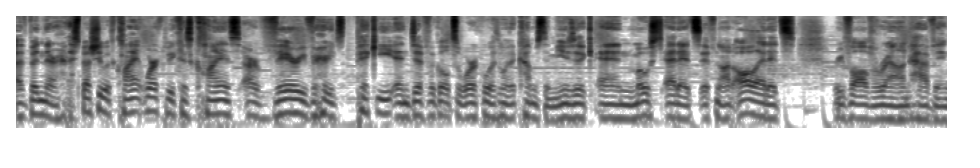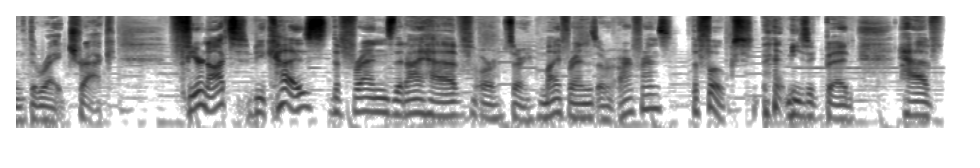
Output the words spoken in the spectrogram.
I've been there, especially with client work because clients are very, very picky and difficult to work with when it comes to music. And most edits, if not all edits, revolve around having the right track. Fear not, because the friends that I have, or sorry, my friends or our friends, the folks at Music Bed have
